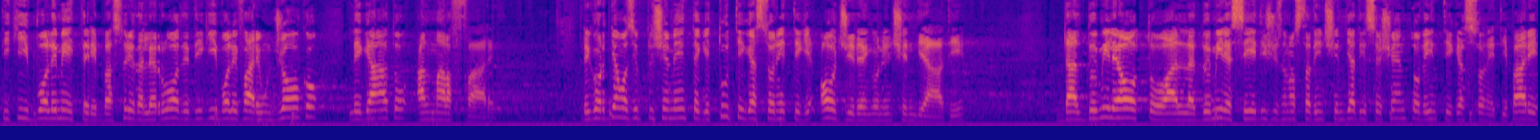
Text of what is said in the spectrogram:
di chi vuole mettere i bastoni dalle ruote e di chi vuole fare un gioco legato al malaffare. Ricordiamo semplicemente che tutti i cassonetti che oggi vengono incendiati dal 2008 al 2016 sono stati incendiati 620 cassonetti, pari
